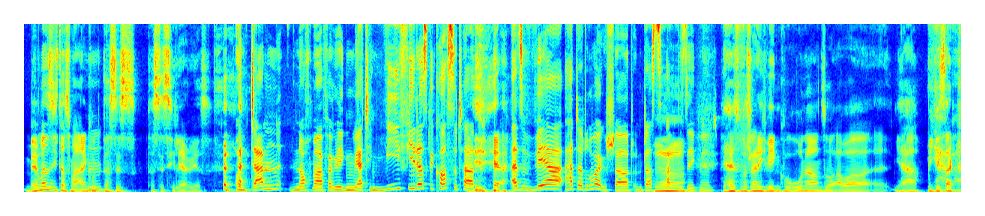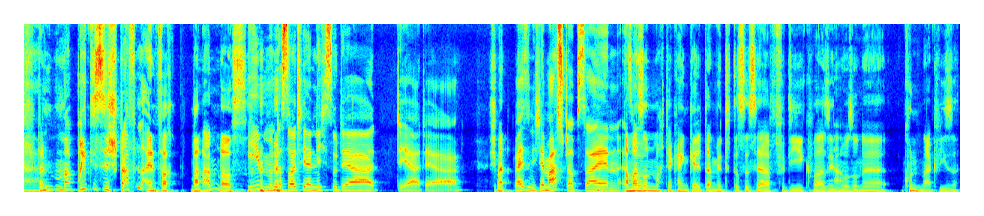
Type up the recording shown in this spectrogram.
wenn man sich das mal anguckt, mhm. das ist, das ist hilarious. Und dann nochmal vergegenwärtigen, wie viel das gekostet hat. Ja. Also wer hat da drüber geschaut und das ja. abgesegnet? Ja, ist wahrscheinlich wegen Corona und so, aber äh, ja, wie gesagt, dann bringt diese Staffel einfach wann anders. Eben, und das sollte ja nicht so der, der, der ich meine, weiß ich nicht, der Maßstab sein. Also Amazon macht ja kein Geld damit. Das ist ja für die quasi ja. nur so eine Kundenakquise.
